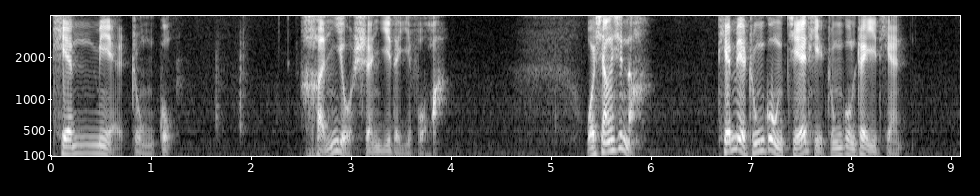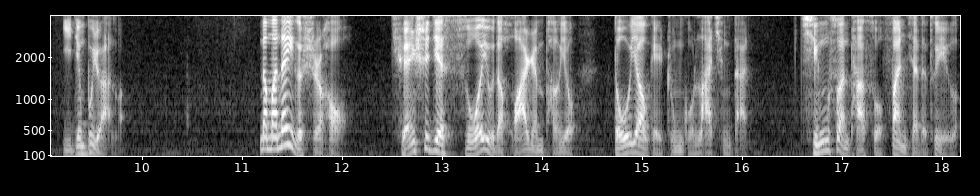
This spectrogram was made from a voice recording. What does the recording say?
天灭中共，很有深意的一幅画。我相信呢，天灭中共、解体中共这一天已经不远了。那么那个时候，全世界所有的华人朋友都要给中共拉清单，清算他所犯下的罪恶。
